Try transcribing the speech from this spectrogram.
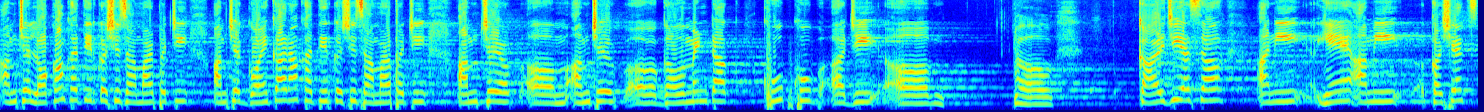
आमच्या लोकां खातीर कशी सांबाळपाची? आमच्या गोंयकारां खातीर कशी सांबाळपाची? आमचे आमचे गव्हर्मेंटाक खूब खूब हाजी काळजी आसा आनी हें आमी कशेंच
